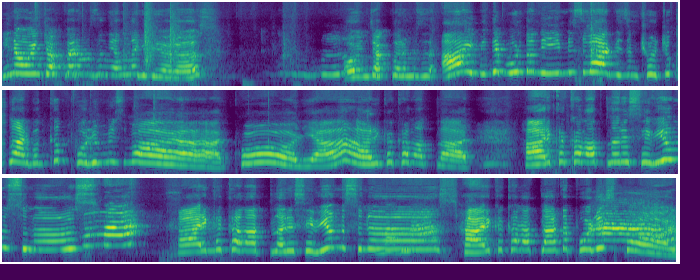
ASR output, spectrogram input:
Yine oyuncaklarımızın yanına gidiyoruz. Oyuncaklarımızı... Ay bir de burada neyimiz var bizim çocuklar? Bakın polümüz var. Pol ya harika kanatlar. Harika kanatları seviyor musunuz? Harika kanatları seviyor musunuz? Harika kanatlarda polis pol.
